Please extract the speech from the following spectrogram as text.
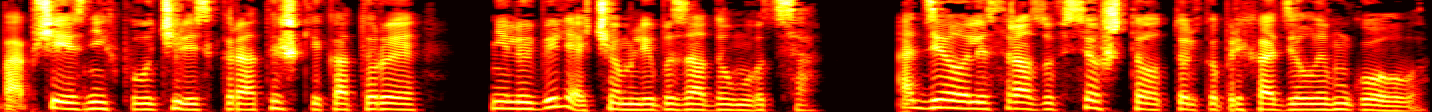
Вообще из них получились коротышки, которые не любили о чем-либо задумываться а делали сразу все, что только приходило им в голову.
